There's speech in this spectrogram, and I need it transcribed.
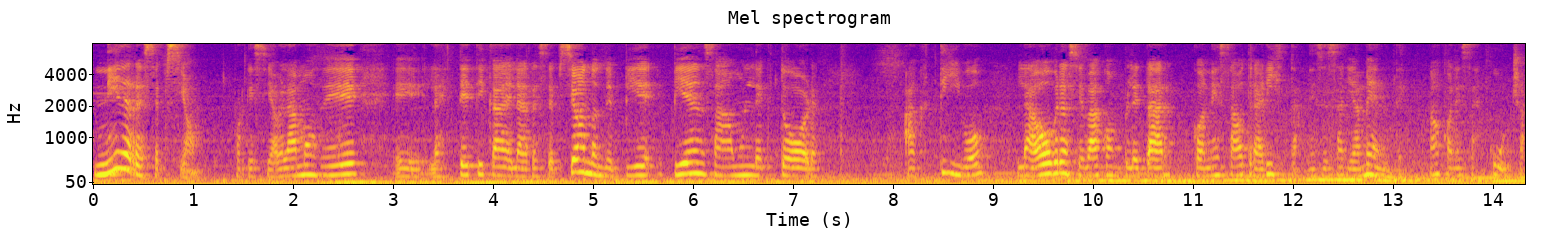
ni de recepción, porque si hablamos de eh, la estética de la recepción, donde piensa un lector activo, la obra se va a completar con esa otra arista necesariamente, ¿no? con esa escucha.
